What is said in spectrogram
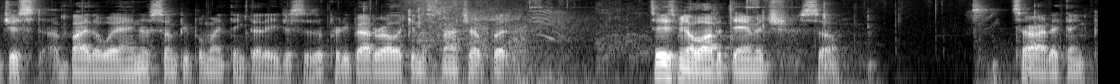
Just uh, by the way, I know some people might think that Aegis is a pretty bad relic in this matchup, but it saves me a lot of damage, so it's alright, I think.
